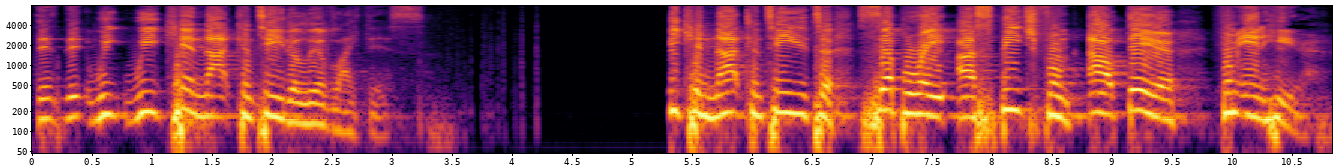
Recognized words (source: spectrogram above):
This, this, we, we cannot continue to live like this. We cannot continue to separate our speech from out there from in here.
